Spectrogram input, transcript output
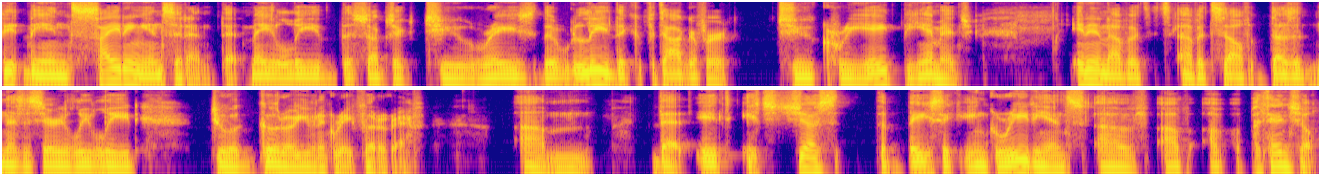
the, the inciting incident that may lead the subject to raise the lead the photographer to create the image in and of, its, of itself doesn't necessarily lead to a good or even a great photograph. Um, that it it's just the basic ingredients of, of of potential,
